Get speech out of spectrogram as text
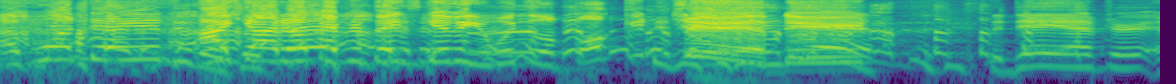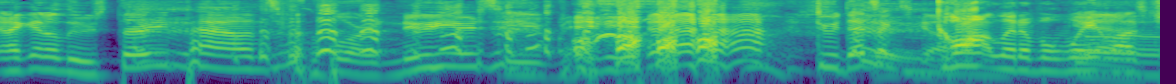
I'm one day into this. I got up after Thanksgiving and went to the fucking gym, dude. the day after, and I got to lose thirty pounds before New Year's Eve, baby. Dude, that's a gauntlet of a weight Yeah. loss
